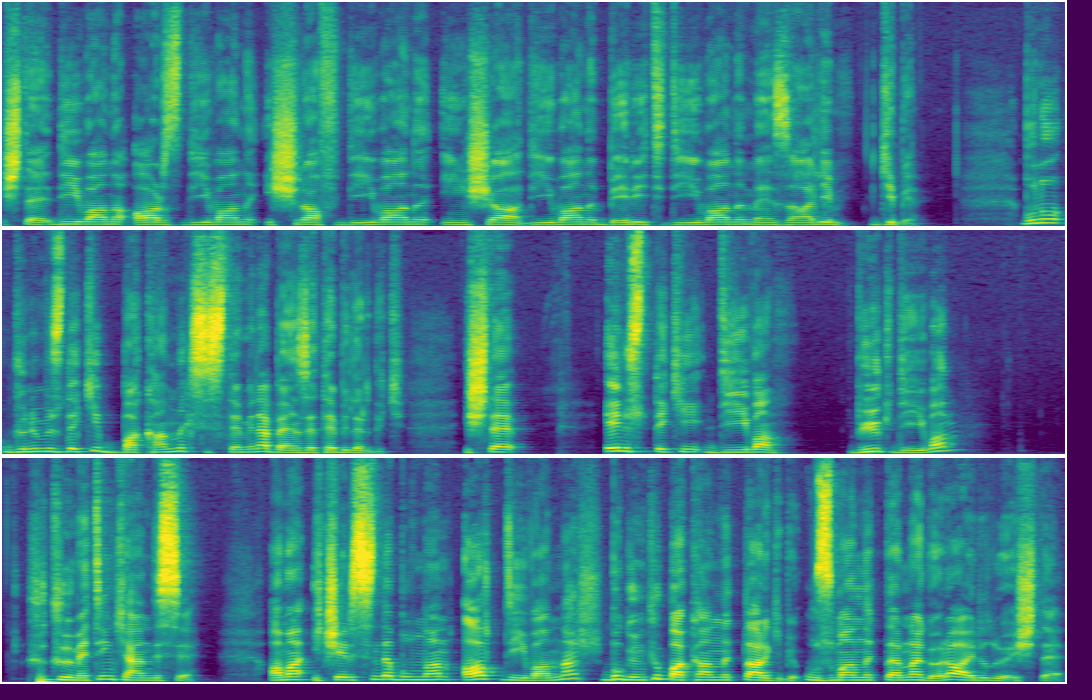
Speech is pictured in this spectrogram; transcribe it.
İşte divanı arz, divanı işraf, divanı inşa, divanı berit, divanı mezalim gibi. Bunu günümüzdeki bakanlık sistemine benzetebilirdik. İşte en üstteki divan, büyük divan hükümetin kendisi. Ama içerisinde bulunan alt divanlar bugünkü bakanlıklar gibi uzmanlıklarına göre ayrılıyor işte.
